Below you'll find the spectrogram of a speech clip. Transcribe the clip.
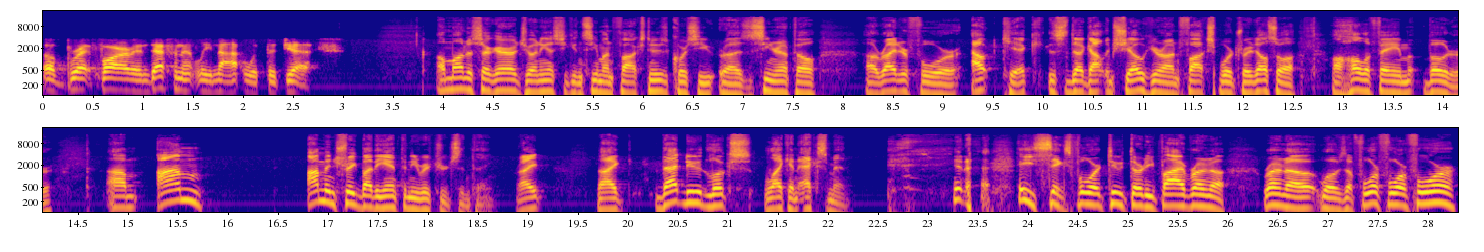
of Brett Favre, and definitely not with the Jets. Armando Salguero joining us. You can see him on Fox News. Of course, he uh, is a senior NFL uh, writer for Outkick. This is the Doug Gottlieb Show here on Fox Sports Radio. Also, a, a Hall of Fame voter. Um, I'm I'm intrigued by the Anthony Richardson thing. Right, like that dude looks like an X Men. he's 6'4", 235, running a running a what was a four four four.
